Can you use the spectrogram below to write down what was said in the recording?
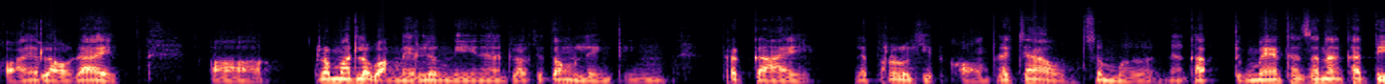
ขอให้เราได้เออระมัดระวังในเรื่องนี้นะเราจะต้องเล็งถึงพระกายและพระโลหิตของพระเจ้าเสมอนะครับ ถึงแม้ทัศนคติ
